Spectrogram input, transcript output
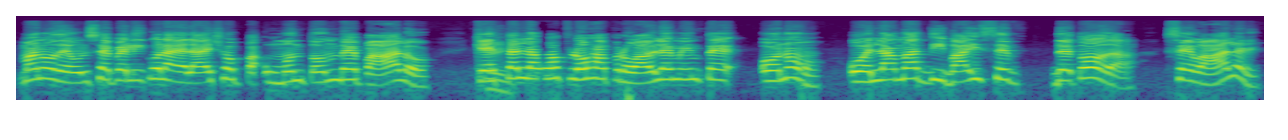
mano, de 11 películas él ha hecho un montón de palos. Que esta es la más floja probablemente o no, o es la más divisive de todas, se vale.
